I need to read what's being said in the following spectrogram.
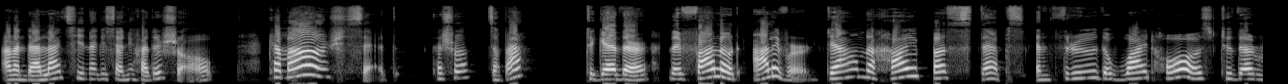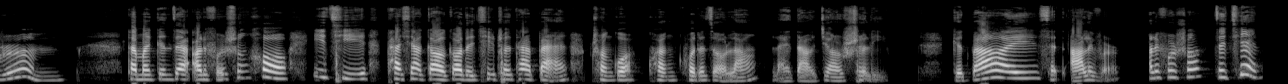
阿曼达拉起那个小女孩的手。Come on, she said. 她说：“走吧。” Together, they followed Oliver down the high bus steps and through the white halls to their room. 他们跟在奥利弗身后，一起踏下高高的汽车踏板，穿过宽阔的走廊，来到教室里。Goodbye, said Oliver. 奥利弗说：“再见。”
